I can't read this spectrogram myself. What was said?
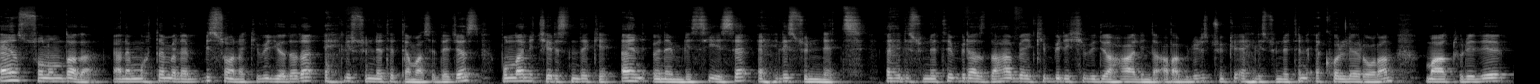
En sonunda da yani muhtemelen bir sonraki videoda da ehli sünnete temas edeceğiz. Bunların içerisindeki en önemlisi ise ehli sünnet. Ehli sünneti biraz daha belki bir iki video halinde alabiliriz. Çünkü ehli sünnetin ekolleri olan Maturidi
